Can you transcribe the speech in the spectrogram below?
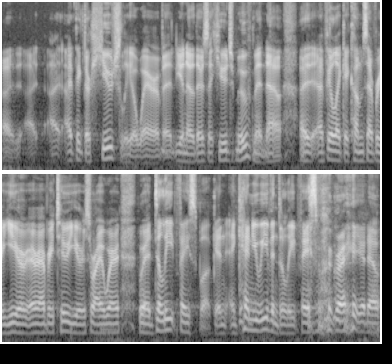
I, I, think they're hugely aware of it. You know, there's a huge movement now. I, I, feel like it comes every year or every two years, right? Where where delete Facebook and, and can you even delete Facebook, right? You know,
